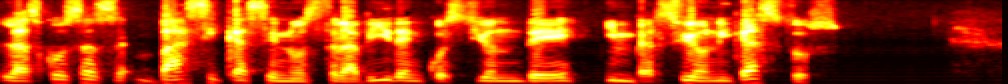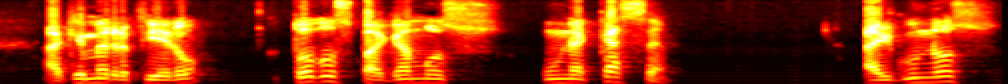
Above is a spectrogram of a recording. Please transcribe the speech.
las cosas básicas en nuestra vida en cuestión de inversión y gastos? ¿A qué me refiero? Todos pagamos una casa. Algunos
